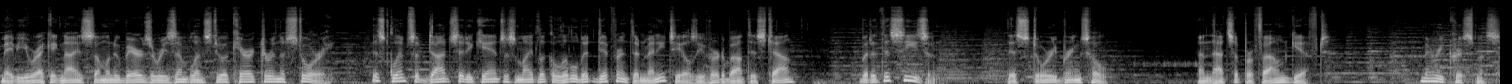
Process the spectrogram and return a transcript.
Maybe you recognize someone who bears a resemblance to a character in the story. This glimpse of Dodge City, Kansas might look a little bit different than many tales you've heard about this town, but at this season, this story brings hope. And that's a profound gift. Merry Christmas.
